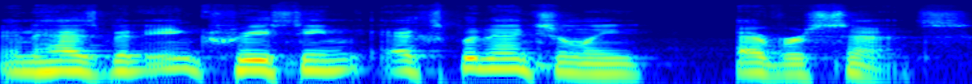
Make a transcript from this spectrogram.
and has been increasing exponentially ever since.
